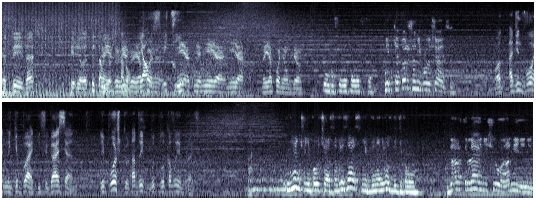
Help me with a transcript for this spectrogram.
это ты, да, Кирилл, это ты там вижу, едешь, вижу, я, Я понял. вам светил. Нет, нет, не я, не я. Но я понял, где он. Нет, у тебя тоже что не получается? Вот один воин нагибает, нифига себе. И пушки, вот надо их будет полковые брать. У меня ничего не получается. Врезаюсь в них, да на него сбить никого. Да, стреляю, ничего, ранения нет.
